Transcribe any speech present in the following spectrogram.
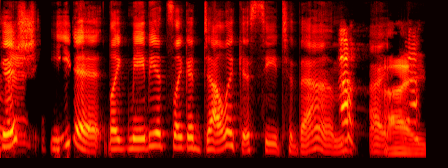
fish eat it. Like maybe it's like a delicacy to them. I, I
